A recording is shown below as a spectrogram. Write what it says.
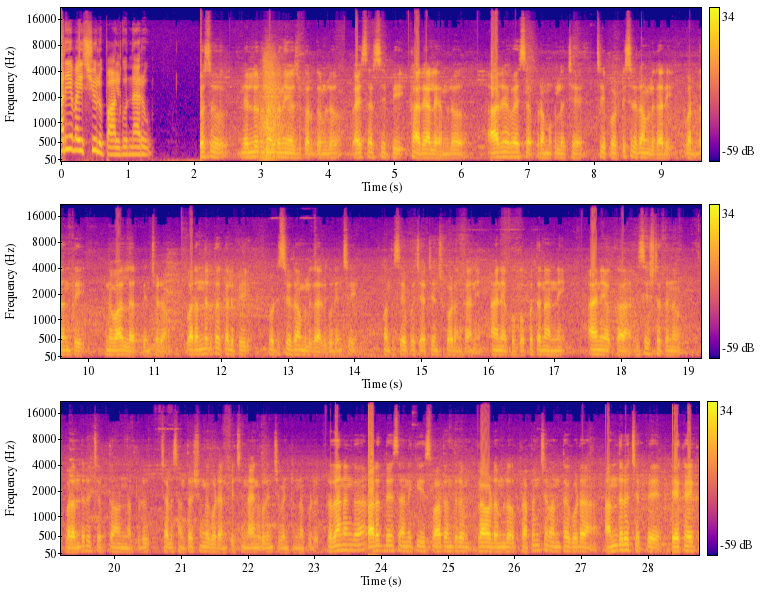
ఆర్యవైశ్యులు పాల్గొన్నారు. రోజు నెల్లూరు నగర నియోజకవర్గంలో వైఎస్ఆర్సీపీ కార్యాలయంలో ఆర్యవైశ్య ప్రముఖులచే శ్రీ పొట్టి శ్రీరాములు గారి వర్ధంతి నివాళులు అర్పించడం వారందరితో కలిపి పొట్టి శ్రీరాములు గారి గురించి కొంతసేపు చర్చించుకోవడం కానీ ఆయన యొక్క గొప్పతనాన్ని ఆయన యొక్క విశిష్టతను వారందరూ చెప్తా ఉన్నప్పుడు చాలా సంతోషంగా కూడా అనిపించింది ఆయన గురించి వింటున్నప్పుడు. ప్రధానంగా భారతదేశానికి స్వాతంత్రం రావడంలో ప్రపంచం అంతా కూడా అందరూ చెప్పే ఏకైక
